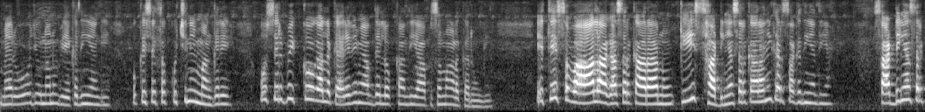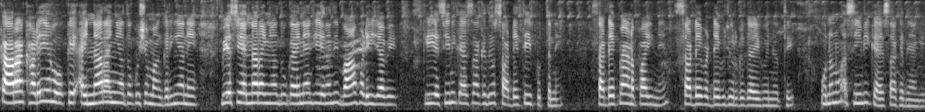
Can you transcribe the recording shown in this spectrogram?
ਮੈਂ ਰੋਜ਼ ਉਹਨਾਂ ਨੂੰ ਵੇਖਦੀ ਆਂਗੀ ਉਹ ਕਿਸੇ ਤੋਂ ਕੁਝ ਨਹੀਂ ਮੰਗ ਰਹੇ। ਉਹ ਸਿਰਫ ਇੱਕੋ ਗੱਲ ਕਹਿ ਰਹੇ ਨੇ, ਮੈਂ ਆਪਦੇ ਲੋਕਾਂ ਦੀ ਆਪ ਸੰਭਾਲ ਕਰੂੰਗੀ। ਇੱਥੇ ਸਵਾਲ ਆਗਾ ਸਰਕਾਰਾਂ ਨੂੰ, ਕਿ ਸਾਡੀਆਂ ਸਰਕਾਰਾਂ ਨਹੀਂ ਕਰ ਸਕਦੀਆਂ ਦੀਆਂ ਸਾਡੀਆਂ ਸਰਕਾਰਾਂ ਖੜੇ ਹੋ ਕੇ ਐਨ ਆਰ ਆਈਆਂ ਤੋਂ ਕੁਝ ਮੰਗ ਰਹੀਆਂ ਨੇ, ਵੀ ਅਸੀਂ ਐਨ ਆਰ ਆਈਆਂ ਤੋਂ ਕਹਿੰਦੇ ਆ ਜੀ ਇਹਨਾਂ ਦੀ ਬਾਹ ਫੜੀ ਜਾਵੇ। ਕਿ ਅਸੀਂ ਨਹੀਂ ਕਹਿ ਸਕਦੇ, ਉਹ ਸਾਡੇ ਧੀ ਪੁੱਤ ਨੇ, ਸਾਡੇ ਭੈਣ ਭਾਈ ਨੇ, ਸਾਡੇ ਵੱਡੇ ਬਜ਼ੁਰਗ ਗਏ ਹੋਏ ਨੇ ਉੱਥੇ। ਉਹਨਾਂ ਨੂੰ ਅਸੀਂ ਵੀ ਕਹਿ ਸਕਦੇ ਆਂਗੇ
